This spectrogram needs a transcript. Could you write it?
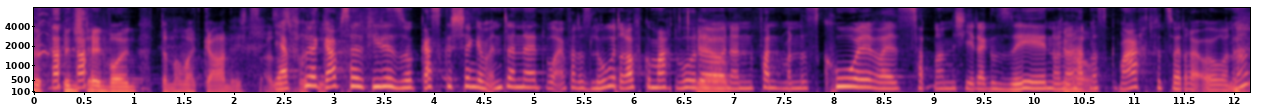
hinstellen wollen, dann machen wir halt gar nichts. Also ja, früher gab es halt viele so Gastgeschenke im Internet, wo einfach das Logo drauf gemacht wurde ja. und dann fand man das cool, weil es hat noch nicht jeder gesehen und genau. dann hat man es gemacht für zwei, drei Euro, ne?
